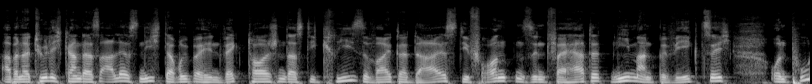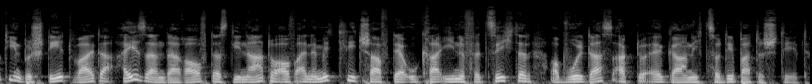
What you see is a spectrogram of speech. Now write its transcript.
Aber natürlich kann das alles nicht darüber hinwegtäuschen, dass die Krise weiter da ist, die Fronten sind verhärtet, niemand bewegt sich und Putin besteht weiter eisern darauf, dass die NATO auf eine Mitglied Mitgliedschaft der Ukraine verzichtet, obwohl das aktuell gar nicht zur Debatte steht.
